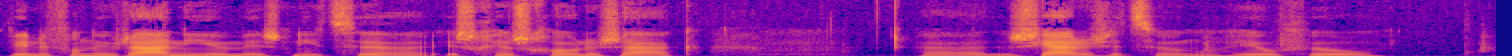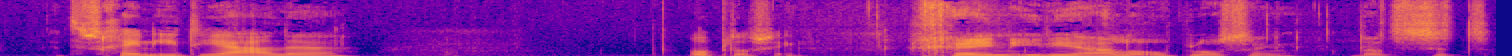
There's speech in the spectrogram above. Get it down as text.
Winnen van uranium is, niet, eh, is geen schone zaak. Dus ja, er zitten nog heel veel. Het is geen ideale oplossing. Geen ideale oplossing. Dat is het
